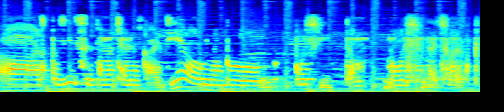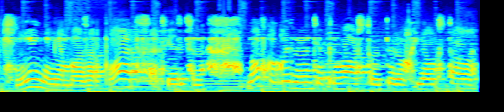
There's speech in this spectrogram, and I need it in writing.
а, с позиции там, начальника отдела. У меня было 8, там, 8 человек подчинения, у меня была зарплата, соответственно. Но в какой-то момент я поняла, что, во-первых, я устала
